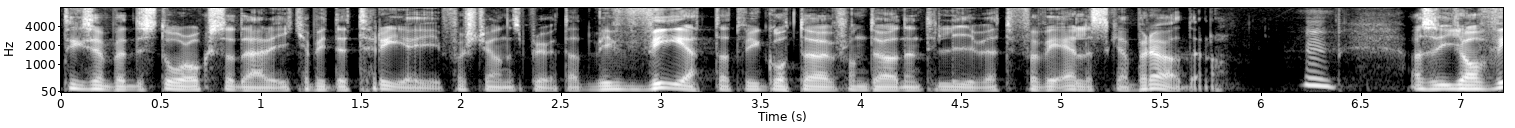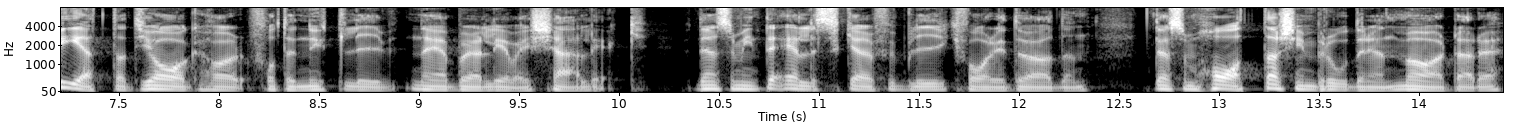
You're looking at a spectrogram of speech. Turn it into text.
till exempel, det står också där i kapitel 3 i första Johannesbrevet att vi vet att vi gått över från döden till livet för vi älskar bröderna. Mm. Alltså jag vet att jag har fått ett nytt liv när jag börjar leva i kärlek. Den som inte älskar förblir kvar i döden. Den som hatar sin broder är en mördare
